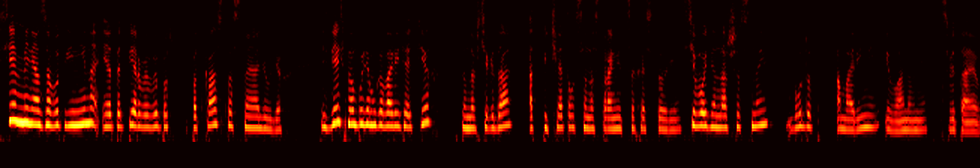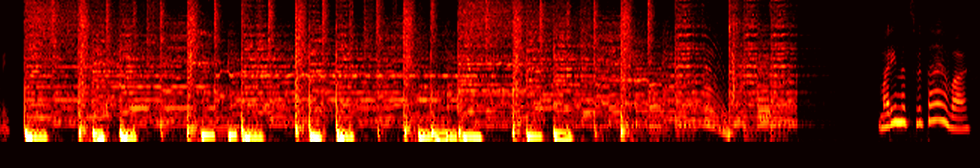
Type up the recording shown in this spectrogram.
всем, меня зовут Янина, и это первый выпуск подкаста «Сны о людях». Здесь мы будем говорить о тех, кто навсегда отпечатался на страницах истории. Сегодня наши сны будут о Марине Ивановне Цветаевой. Марина Цветаева –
